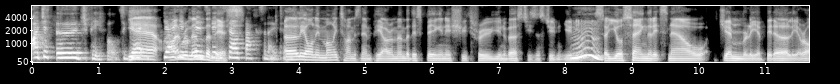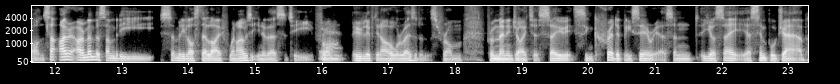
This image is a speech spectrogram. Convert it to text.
I just urge people to get, yeah, get I remember kids, this vaccinated. Early on in my time as an MP, I remember this being an issue through universities and student unions. Mm. So you're saying that it's now generally a bit earlier on. So I, I, remember somebody somebody lost their life when I was at university from yeah. who lived in our hall of residence from from meningitis. So it's incredibly serious. And you're saying a simple jab,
